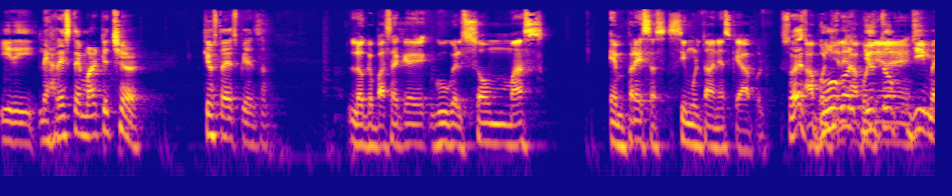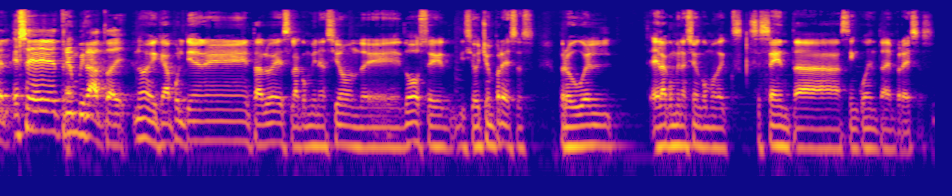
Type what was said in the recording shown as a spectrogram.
y le reste market share, ¿qué ustedes piensan? Lo que pasa es que Google son más empresas simultáneas que Apple. Eso es Apple Google, tiene- Apple YouTube, tiene- Gmail, ese triunvirato ahí. No, y que Apple tiene tal vez la combinación de 12, 18 empresas, pero Google es la combinación como de 60, 50 empresas.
